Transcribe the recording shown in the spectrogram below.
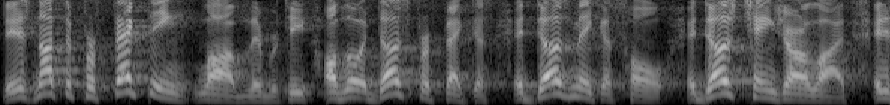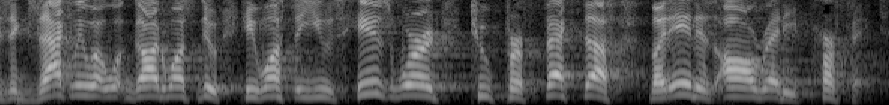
It is not the perfecting law of liberty, although it does perfect us. It does make us whole. It does change our lives. It is exactly what, what God wants to do. He wants to use His word to perfect us, but it is already perfect.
